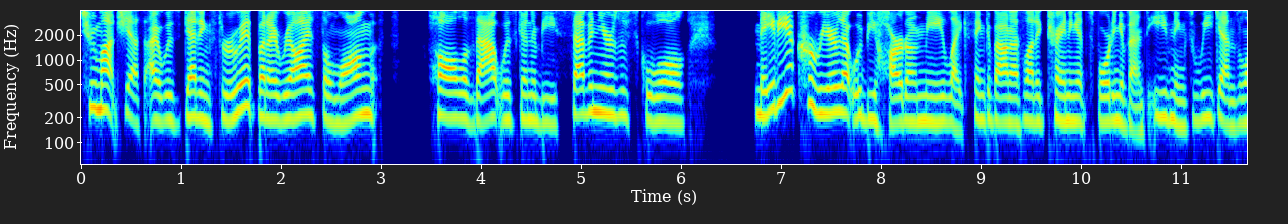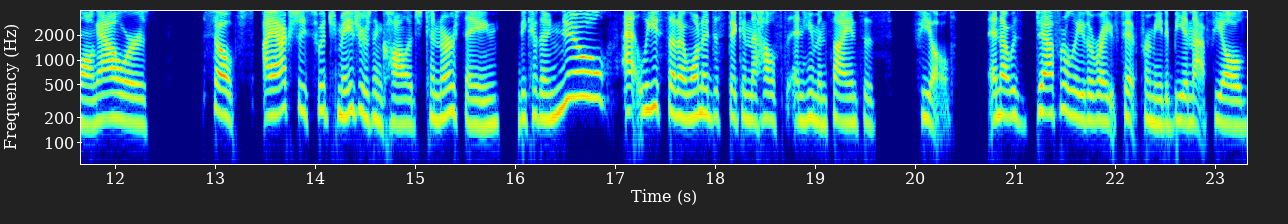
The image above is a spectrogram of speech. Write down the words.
too much. Yes, I was getting through it, but I realized the long haul of that was going to be seven years of school, maybe a career that would be hard on me, like think about athletic training at sporting events, evenings, weekends, long hours. So I actually switched majors in college to nursing because I knew at least that I wanted to stick in the health and human sciences field. And that was definitely the right fit for me to be in that field.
